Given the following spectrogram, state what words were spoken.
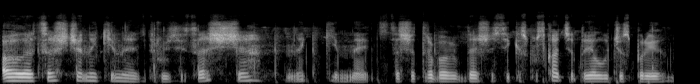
Але це ще не кінець, друзі. Це ще не кінець. Це ще треба буде ще стільки спускатися, то я лучше спригну.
